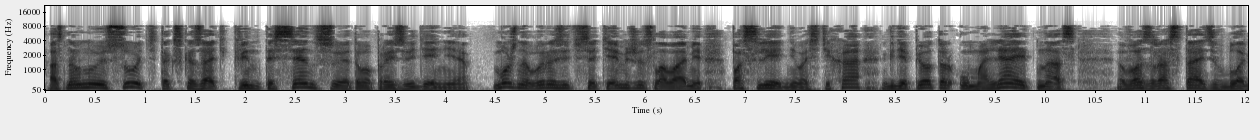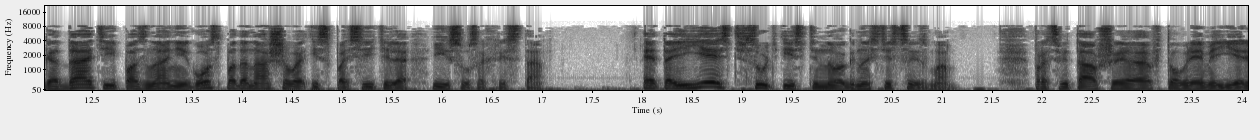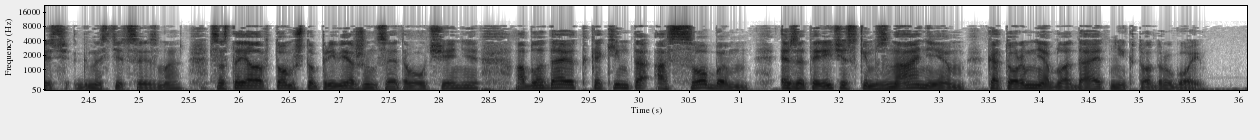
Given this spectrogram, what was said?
Основную суть, так сказать, квинтэссенцию этого произведения можно выразить все теми же словами последнего стиха, где Петр умоляет нас возрастать в благодати и познании Господа нашего и Спасителя Иисуса Христа. Это и есть суть истинного гностицизма. Процветавшая в то время ересь гностицизма состояла в том, что приверженцы этого учения обладают каким-то особым эзотерическим знанием, которым не обладает никто другой.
